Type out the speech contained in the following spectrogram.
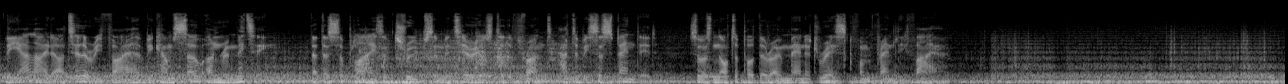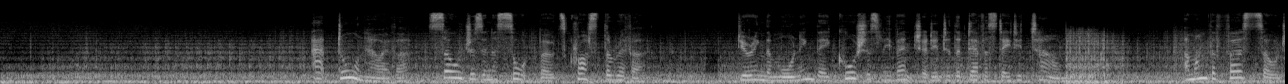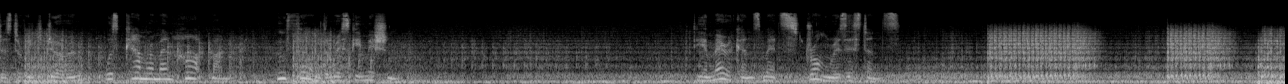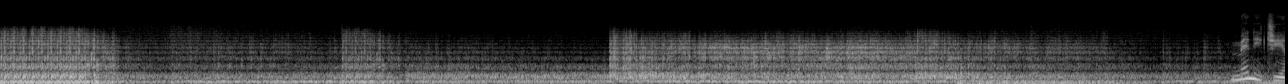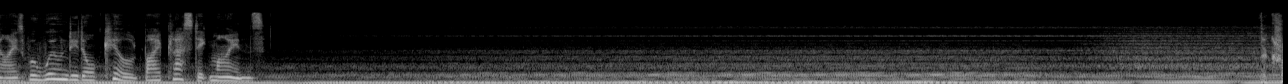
The Allied artillery fire had become so unremitting that the supplies of troops and materials to the front had to be suspended so as not to put their own men at risk from friendly fire. At dawn, however, soldiers in assault boats crossed the river. During the morning, they cautiously ventured into the devastated town. Among the first soldiers to reach Düren was cameraman Hartmann, who filmed the risky mission. The Americans met strong resistance. Many GIs were wounded or killed by plastic mines.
